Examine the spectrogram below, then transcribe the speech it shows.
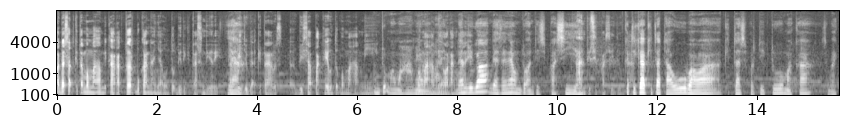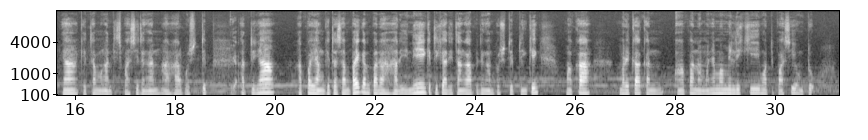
pada saat kita memahami karakter bukan hanya untuk diri kita sendiri, ya. tapi juga kita harus uh, bisa pakai untuk memahami untuk memahami, memahami orang, orang dan lain. juga biasanya untuk antisipasi ya. Antisipasi juga. Ketika kita tahu bahwa kita seperti itu, maka sebaiknya kita mengantisipasi dengan hal-hal positif. Ya. Artinya apa yang kita sampaikan pada hari ini ketika ditanggapi dengan positive thinking, maka mereka akan apa namanya memiliki motivasi untuk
